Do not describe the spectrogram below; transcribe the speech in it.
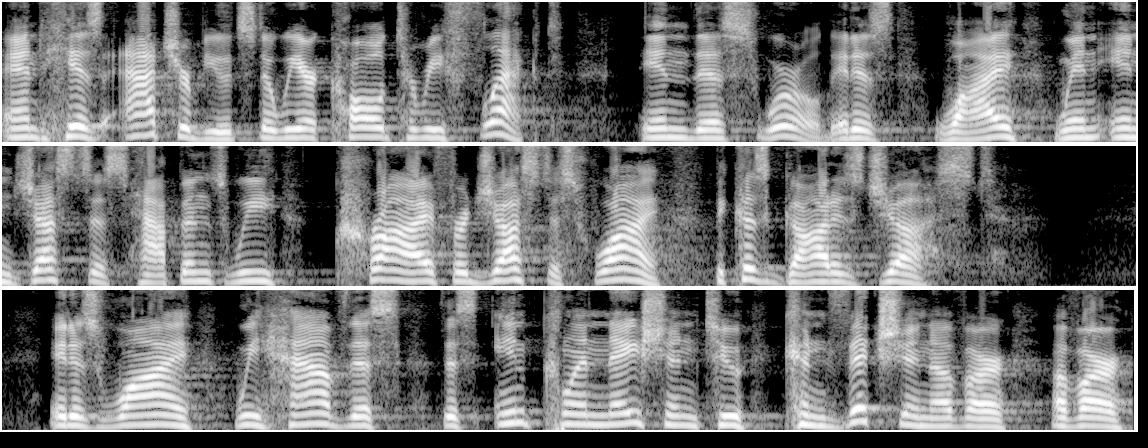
and His attributes that we are called to reflect in this world. It is why, when injustice happens, we cry for justice. Why? Because God is just. It is why we have this, this inclination to conviction of, our, of our,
